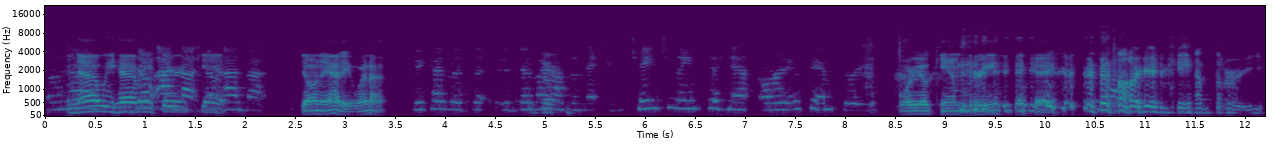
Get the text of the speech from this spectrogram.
Oh, And now we have a don't third add that, cam- Don't add that Don't add it. Why not? because it, it doesn't does- have the name. Change the name to ha- Oreo Cam Three. Oreo Cam three. Okay. Oreo Cam three.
